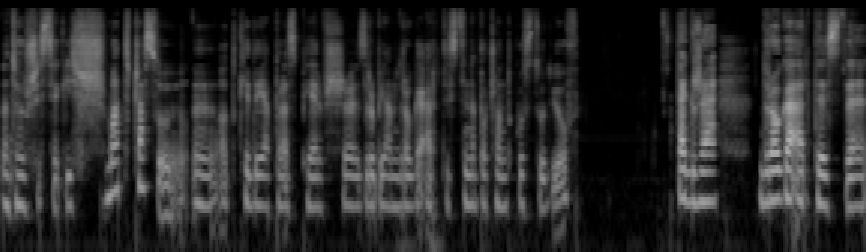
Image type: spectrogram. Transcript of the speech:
No to już jest jakiś szmat czasu, y, od kiedy ja po raz pierwszy zrobiłam drogę artysty na początku studiów. Także Droga Artysty,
